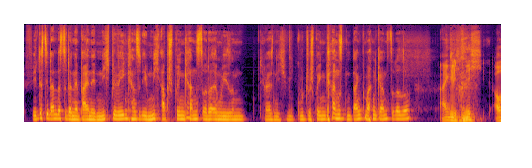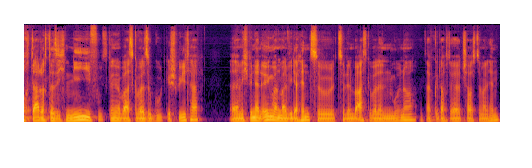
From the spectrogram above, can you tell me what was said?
fehlt es dir dann, dass du deine Beine nicht bewegen kannst und eben nicht abspringen kannst oder irgendwie so ein, ich weiß nicht, wie gut du springen kannst, einen Dank machen kannst oder so? Eigentlich nicht. Auch dadurch, dass ich nie Fußgänger-Basketball so gut gespielt habe, ähm, ich bin dann irgendwann mal wieder hin zu, zu den Basketballern in Murnau und habe gedacht, ja, jetzt schaust du mal hin.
